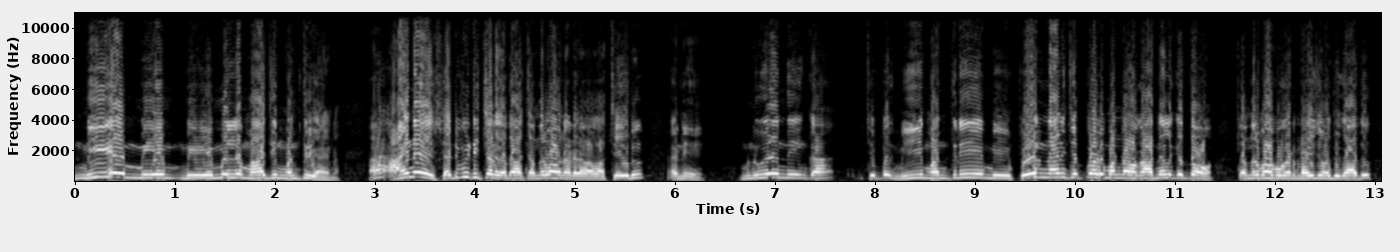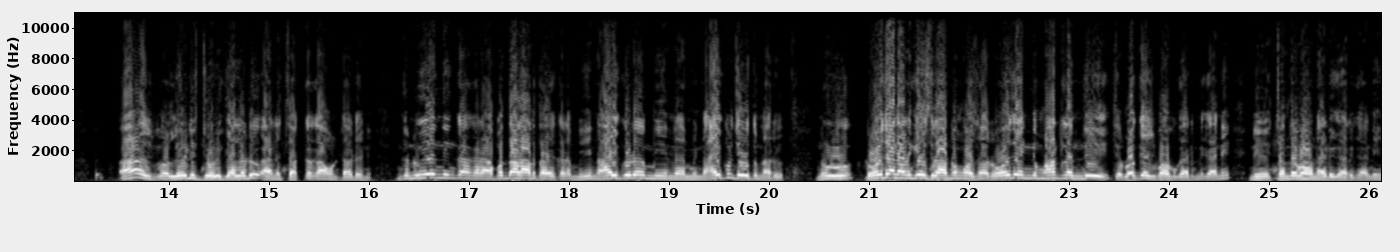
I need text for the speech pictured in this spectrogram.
మీ మీ మీ ఎమ్మెల్యే మాజీ మంత్రి ఆయన. ఆయనే సర్టిఫికేట్ ఇచ్చాడు కదా చంద్రబాబు నాయుడు గారు అలా చేయరు అని. నువ్వేంది ఇంకా? చెప్పేది మీ మంత్రి మీ పేరు నాని చెప్పాడు మొన్న ఒక ఆరు నెలల క్రితం. చంద్రబాబు గారి నైజం అది కాదు. లేడీస్ జోలికి వెళ్ళడు ఆయన చక్కగా ఉంటాడు అని ఇంకా నువ్వేంది ఇంకా అక్కడ అబద్ధాలు ఆడతావు? ఇక్కడ మీ నాయకుడు మీ మీ నాయకులు చెబుతున్నారు. నువ్వు రోజా వెనకేసి రావడం కోసం రోజా ఎన్ని మాటలంది? లోకేష్ బాబు గారిని కానీ నీ చంద్రబాబు నాయుడు గారు కానీ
